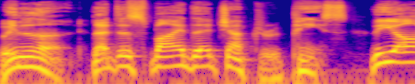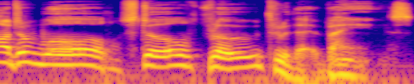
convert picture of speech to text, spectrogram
We learned that despite their chapter of peace, the art of war still flowed through their veins.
